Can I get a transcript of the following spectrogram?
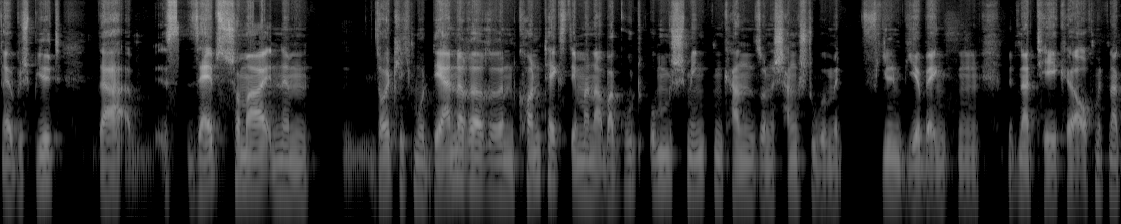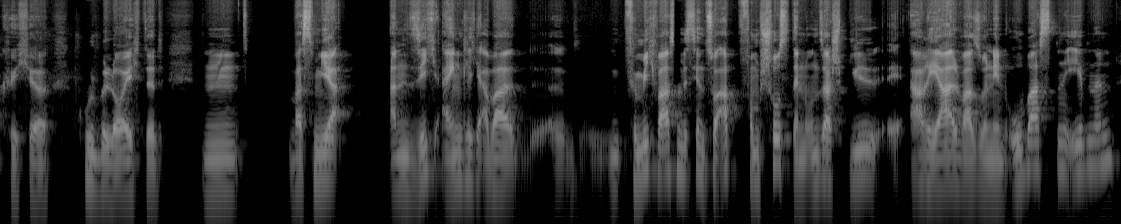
äh, bespielt. Da ist selbst schon mal in einem deutlich moderneren Kontext, den man aber gut umschminken kann, so eine Schankstube mit vielen Bierbänken, mit einer Theke, auch mit einer Küche, cool beleuchtet. Hm, was mir an sich eigentlich aber, äh, für mich war es ein bisschen zu ab vom Schuss, denn unser Spielareal war so in den obersten Ebenen,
